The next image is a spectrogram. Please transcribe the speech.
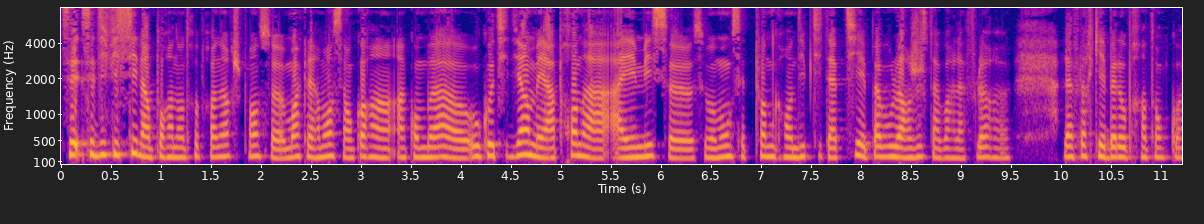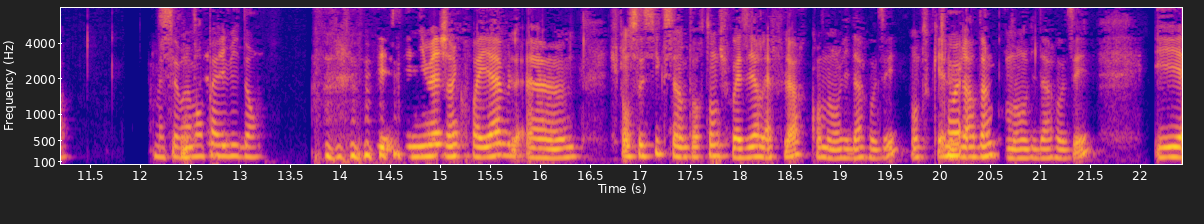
C'est difficile hein, pour un entrepreneur, je pense. Euh, moi, clairement, c'est encore un, combat euh, au quotidien, mais apprendre à, aimer ce, moment où cette plante grandit petit à petit et pas vouloir juste avoir la fleur, euh, la fleur qui est belle au printemps, quoi. Mais c'est vraiment pas évident. c'est une image incroyable. je pense aussi que c'est important de choisir la fleur qu'on a envie d'arroser, en tout cas le jardin qu'on a envie d'arroser. Et,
